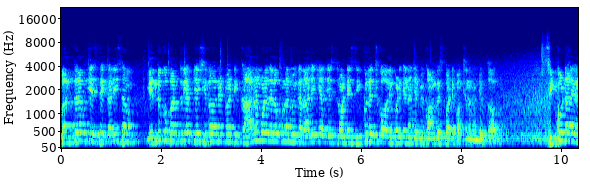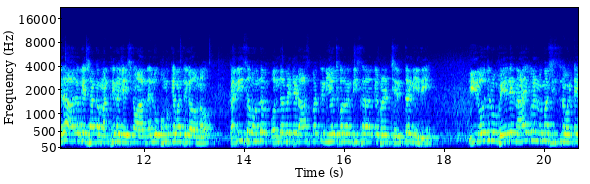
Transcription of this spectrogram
బర్త్రఫ్ చేస్తే కనీసం ఎందుకు బర్త్రఫ్ చేసిరో అనేటువంటి కారణం కూడా తెలియకుండా నువ్వు ఇంకా రాజకీయాలు చేస్తున్నావు అంటే సిగ్గు తెచ్చుకోవాలి ఇప్పటికైనా అని చెప్పి కాంగ్రెస్ పార్టీ పక్షాన మేము చెప్తా ఉన్నాం. సిగ్గుండాలి కదా ఆరోగ్య శాఖ మంత్రిగా చేసినావు ఆరు నెలలు ఉప ముఖ్యమంత్రిగా ఉన్నావు. కనీసం వంద వంద పెట్టేడు ఆసుపత్రి నియోజకవర్గం తీసుకురావాలనే చరిత్ర నీది. ఈ రోజు నువ్వు వేరే నాయకులను విమర్శిస్తున్నావు అంటే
